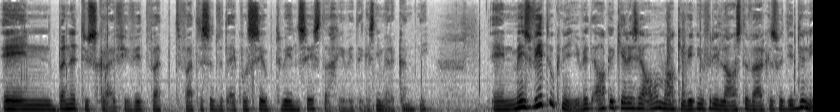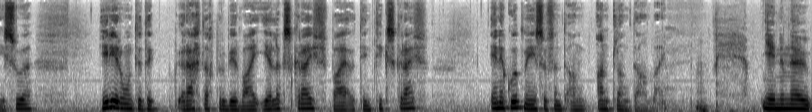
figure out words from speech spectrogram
en binne toe skryf, jy weet wat wat is dit wat ek wil sê op 62, jy weet ek is nie meer 'n kind nie. En mens weet ook nie, jy weet elke keer as jy 'n album maak, jy weet nie of vir die laaste werk is wat jy doen nie. So hierdie rond het ek regtig probeer baie eerlik skryf, baie autentiek skryf. En ek hoop mense vind aanklank daarbey. Hmm. Jy noem nou,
